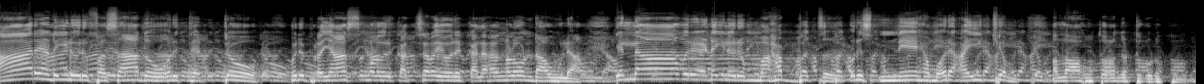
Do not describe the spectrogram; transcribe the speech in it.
ആരുടെ ഇടയിൽ ഒരു ഫസാദോ ഒരു തെറ്റോ ഒരു പ്രയാസങ്ങളോ ഒരു കച്ചറയോ ഒരു കലഹങ്ങളോ ഉണ്ടാവൂല. എല്ലാവരുടെ ഇടയിൽ ഒരു മഹബത്ത് ഒരു സ്നേഹം ഒരു ഐക്യം അള്ളാഹു തുറന്നിട്ട് കൊടുക്കും.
